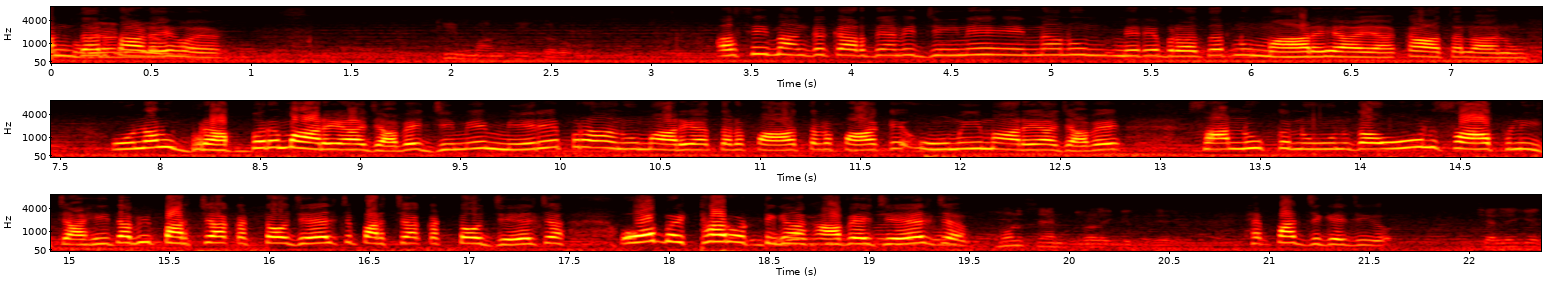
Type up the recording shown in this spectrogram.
ਅੰਦਰ ਤਾੜੇ ਹੋਏ। ਕੀ ਮੰਗ ਕੀ ਕਰੋਗੇ? ਅਸੀਂ ਮੰਗ ਕਰਦੇ ਹਾਂ ਵੀ ਜਿਹਨੇ ਇਹਨਾਂ ਨੂੰ ਮੇਰੇ ਬ੍ਰਦਰ ਨੂੰ ਮਾਰਿਆ ਆ ਕਾਤਲਾਂ ਨੂੰ ਉਹਨਾਂ ਨੂੰ ਬਰਾਬਰ ਮਾਰਿਆ ਜਾਵੇ ਜਿਵੇਂ ਮੇਰੇ ਭਰਾ ਨੂੰ ਮਾਰਿਆ ਤੜਫਾ ਤੜਫਾ ਕੇ ਉਵੇਂ ਹੀ ਮਾਰਿਆ ਜਾਵੇ ਸਾਨੂੰ ਕਾਨੂੰਨ ਦਾ ਉਹ ਇਨਸਾਫ ਨਹੀਂ ਚਾਹੀਦਾ ਵੀ ਪਰਚਾ ਕੱਟੋ ਜੇਲ੍ਹ 'ਚ ਪਰਚਾ ਕੱਟੋ ਜੇਲ੍ਹ 'ਚ ਉਹ ਬੈਠਾ ਰੋਟੀਆਂ ਖਾਵੇ ਜੇਲ੍ਹ 'ਚ। ਹੁਣ ਸੈਂਟਰ ਵਾਲੇ ਕਿੱਥੇ ਹੈ ਹੈ ਭੱਜ ਗਏ ਜੀ ਉਹ। ਚਲੇ ਗਏ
